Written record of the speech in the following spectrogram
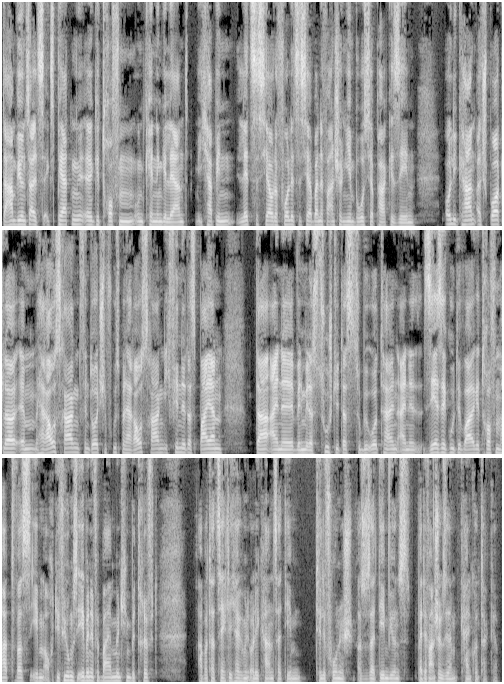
Da haben wir uns als Experten äh, getroffen und kennengelernt. Ich habe ihn letztes Jahr oder vorletztes Jahr bei einer Veranstaltung hier im Borussia Park gesehen. Olli Kahn als Sportler ähm, herausragend für den deutschen Fußball herausragend. Ich finde, dass Bayern da eine, wenn mir das zusteht, das zu beurteilen, eine sehr, sehr gute Wahl getroffen hat, was eben auch die Führungsebene für Bayern München betrifft. Aber tatsächlich habe ich mit Olli Kahn seitdem telefonisch, also seitdem wir uns bei der Veranstaltung gesehen haben, keinen Kontakt gehabt.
